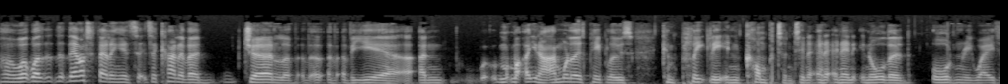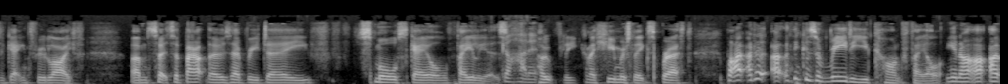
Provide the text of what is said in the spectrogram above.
Oh well, well the, art of failing is it's a kind of a journal of of, of a year, uh, and you know I'm one of those people who's completely incompetent in in, in, in all the ordinary ways of getting through life. Um, so it's about those everyday, f- small scale failures. Got it. Hopefully, kind of humorously expressed. But I, I, don't, I think as a reader, you can't fail. You know, I, I,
